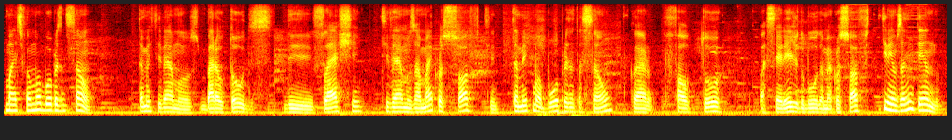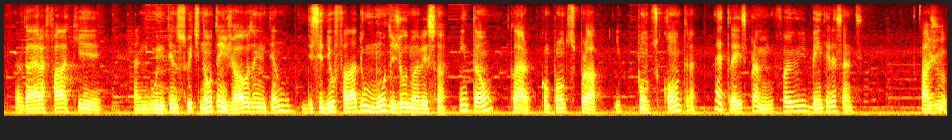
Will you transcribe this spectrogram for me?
Mas foi uma boa apresentação. Também tivemos Battletoads de Flash, tivemos a Microsoft também com uma boa apresentação. Claro, faltou a cereja do bolo da Microsoft. E tivemos a Nintendo. A galera fala que o Nintendo Switch não tem jogos, a Nintendo decidiu falar de um monte de jogo de uma vez só. Então, claro, com pontos pró e pontos contra, a E3 pra mim foi bem interessante. Fala, Ju.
